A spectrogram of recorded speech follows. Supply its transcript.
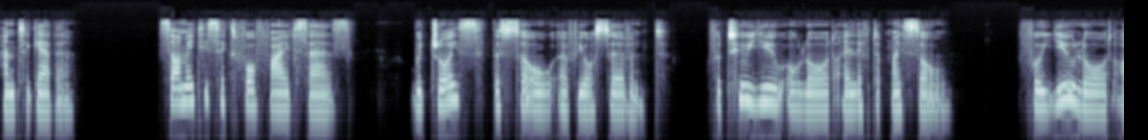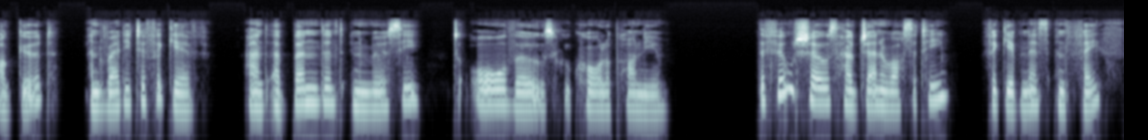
and together. Psalm 86 4 5 says, Rejoice the soul of your servant, for to you, O Lord, I lift up my soul. For you, Lord, are good and ready to forgive, and abundant in mercy to all those who call upon you. The film shows how generosity, forgiveness, and faith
